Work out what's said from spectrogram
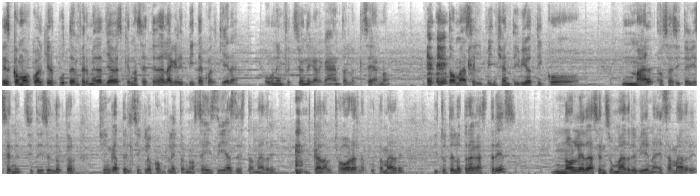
es como cualquier puta enfermedad. Ya ves que, no sé, te da la gripita cualquiera o una infección de garganta lo que sea, ¿no? Te tomas el pinche antibiótico mal. O sea, si te dicen, si te dice el doctor, chingate el ciclo completo, ¿no? Seis días de esta madre, cada ocho horas, la puta madre, y tú te lo tragas tres, no le das en su madre bien a esa madre,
